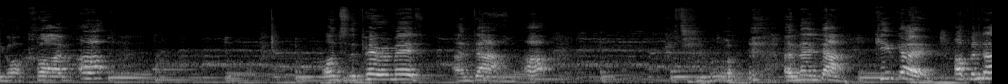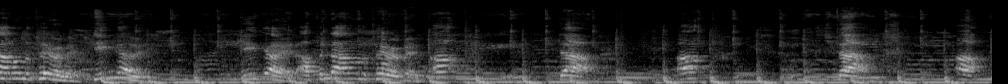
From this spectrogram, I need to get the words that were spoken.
You've got to climb up onto the pyramid and down. Up and then down. Keep going. Up and down on the pyramid. Keep going. Keep going. Up and down on the pyramid. Up, down, up, down, up,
